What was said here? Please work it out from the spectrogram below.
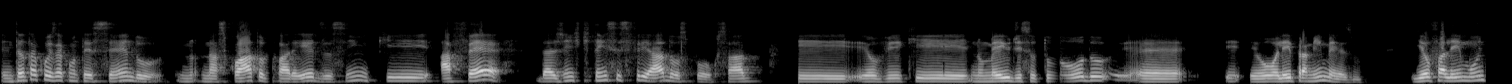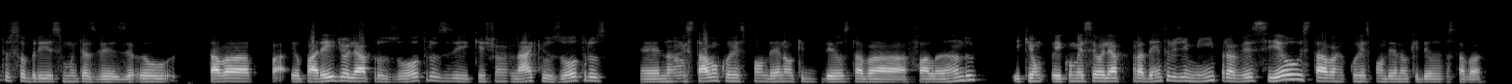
Tem tanta coisa acontecendo nas quatro paredes, assim, que a fé da gente tem se esfriado aos poucos, sabe? E eu vi que no meio disso tudo, é, eu olhei para mim mesmo. E eu falei muito sobre isso muitas vezes. Eu, tava, eu parei de olhar para os outros e questionar que os outros é, não estavam correspondendo ao que Deus estava falando e que eu e comecei a olhar para dentro de mim para ver se eu estava correspondendo ao que Deus estava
